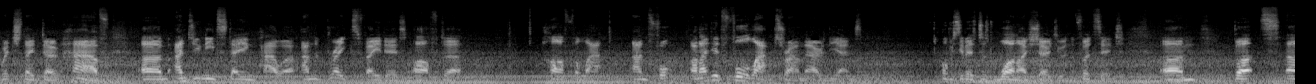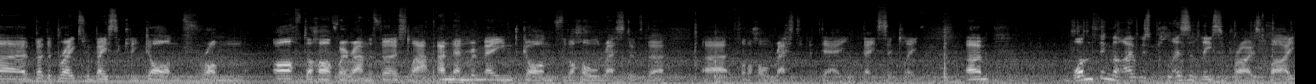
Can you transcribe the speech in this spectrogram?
which they don't have, um, and you need staying power. And the brakes faded after half a lap, and four, and I did four laps around there in the end. Obviously, there's just one I showed you in the footage, um, but uh, but the brakes were basically gone from after halfway around the first lap, and then remained gone for the whole rest of the uh, for the whole rest of the day, basically. Um, one thing that I was pleasantly surprised by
